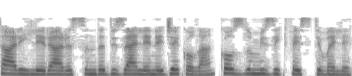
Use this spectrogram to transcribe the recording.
tarihleri arasında düzenlenecek olan Kozlu Müzik Festivali.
